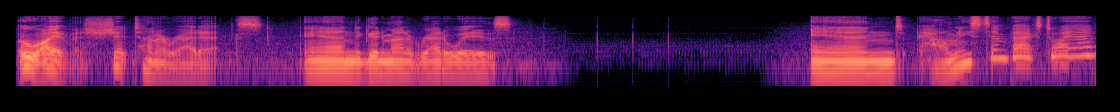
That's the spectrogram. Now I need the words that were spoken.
Oh, I have a shit ton of Rad-X. And a good amount of RadAways. And how many stim packs do I have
